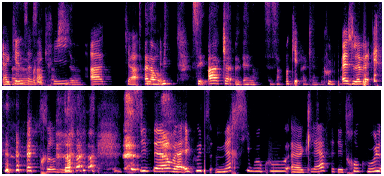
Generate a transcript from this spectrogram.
Aken, ça s'écrit A alors oui, c'est A-K-E-N, c'est ça. Ok, cool. Ouais, je l'avais. trop bien. Super. Bah, écoute, merci beaucoup euh, Claire, c'était trop cool.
